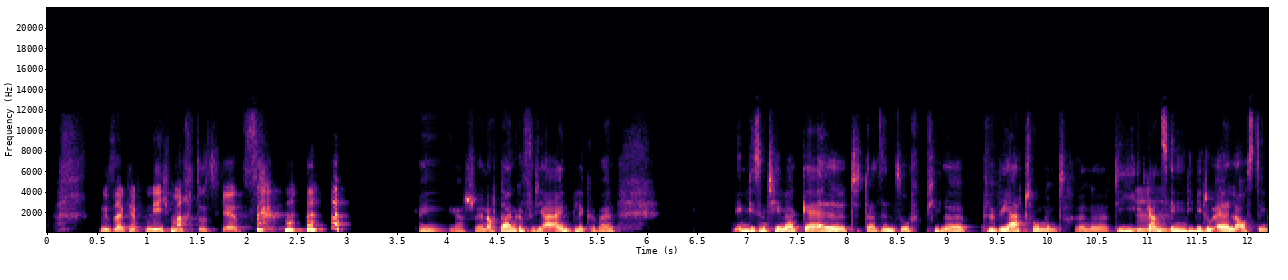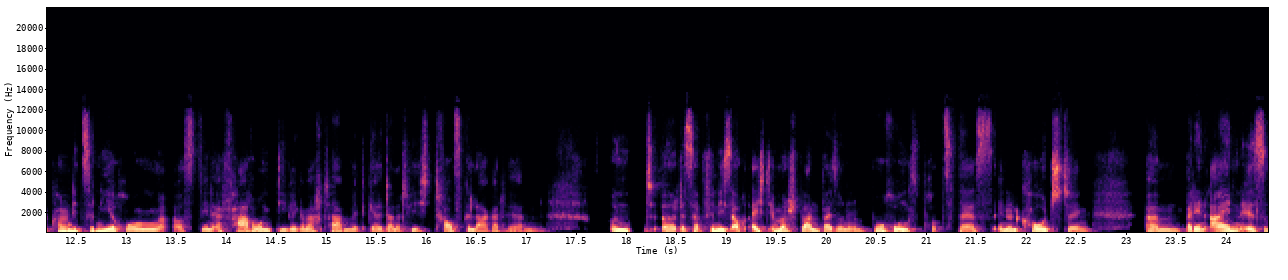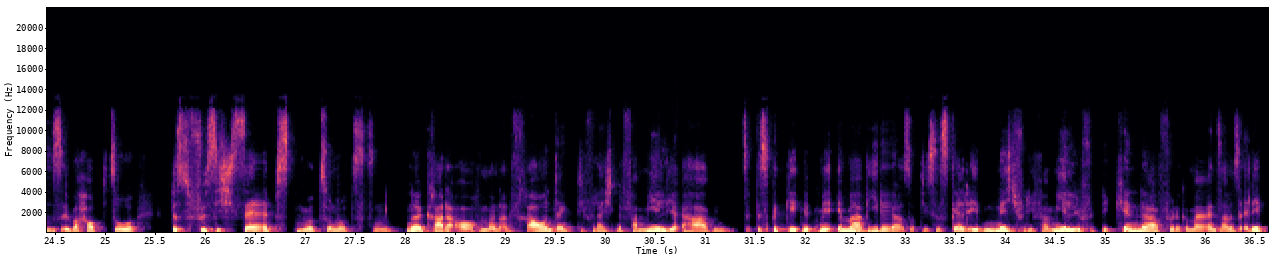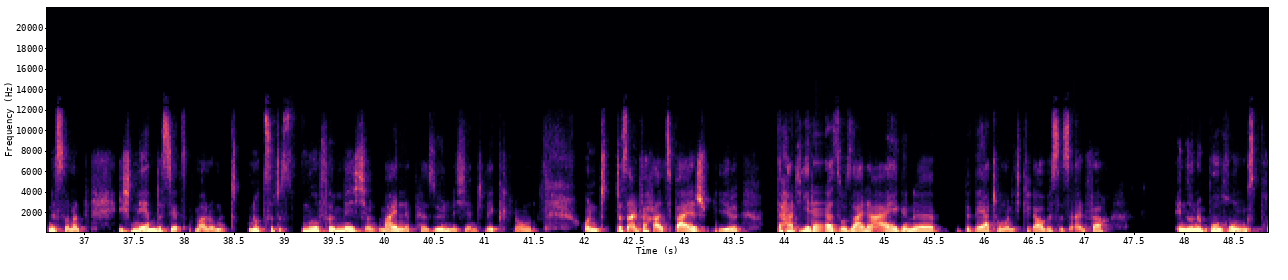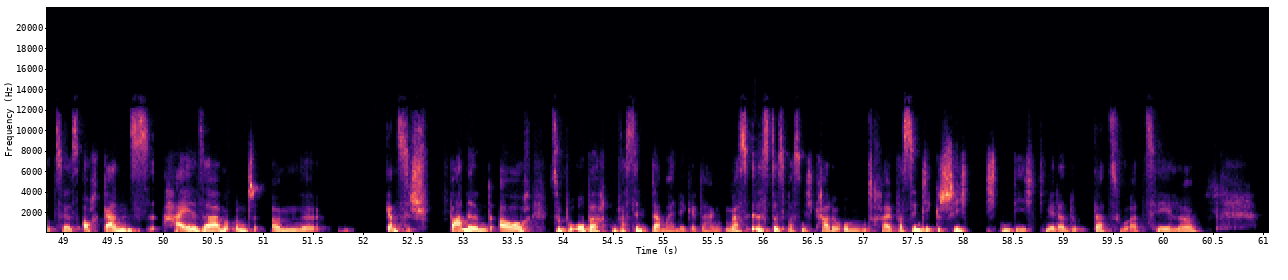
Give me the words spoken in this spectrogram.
und gesagt habe, nee, ich mache das jetzt. Mega schön. Auch danke für die Einblicke, weil in diesem Thema Geld, da sind so viele Bewertungen drin, die mhm. ganz individuell aus den Konditionierungen, aus den Erfahrungen, die wir gemacht haben mit Geld, da natürlich draufgelagert werden. Und äh, deshalb finde ich es auch echt immer spannend bei so einem Buchungsprozess in einem Coaching, ähm, bei den einen ist es überhaupt so, das für sich selbst nur zu nutzen. Ne? Gerade auch, wenn man an Frauen denkt, die vielleicht eine Familie haben. Das begegnet mir immer wieder, so dieses Geld eben nicht für die Familie, für die Kinder, für ein gemeinsames Erlebnis, sondern ich nehme das jetzt mal und nutze das nur für mich und meine persönliche Entwicklung. Und das einfach als Beispiel, da hat jeder so seine eigene Bewertung. Und ich glaube, es ist einfach in so einem Buchungsprozess auch ganz heilsam und ähm, ganz spannend auch zu beobachten, was sind da meine Gedanken, was ist das, was mich gerade umtreibt, was sind die Geschichten, die ich mir da, dazu erzähle.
